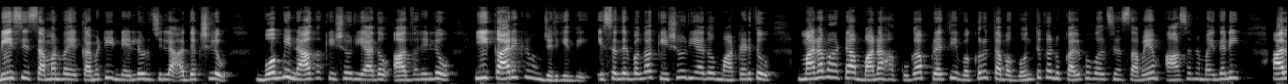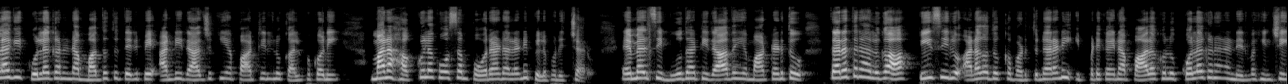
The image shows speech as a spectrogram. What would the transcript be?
బీసీ సమన్వయ కమిటీ నెల్లూరు జిల్లా అధ్యక్షులు బొమ్మి నాగకిషోర్ యాదవ్ ఆధ్వర్యంలో ఈ కార్యక్రమం జరిగింది. ఈ సందర్భంగా కిషోర్ యాదవ్ మాట్లాడుతూ మనవాట మన హక్కుగా ప్రతి ఒక్కరూ తమ గొంతుకను కలపవలసిన సమయం ఆసన్నమైందని అలాగే కులగణన మద్దతు తెలిపే అన్ని రాజకీయ పార్టీలను కలుపుకొని మన హక్కుల కోసం పోరాడాలని పిలుపునిచ్చారు. ఎమ్మెల్సీ బూదాటి రాధయ్య మాట్లాడుతూ తరతరాలుగా బీసీలు అణగదొక్కబడుతున్నారని ఇప్పటికైనా పాలకులు కులగణన నిర్వహించి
